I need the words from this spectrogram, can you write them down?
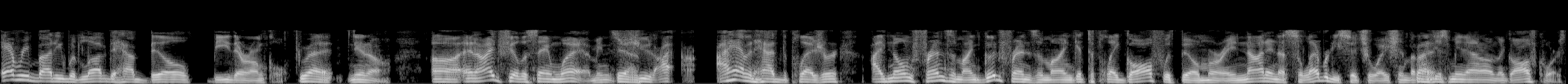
Everybody would love to have Bill be their uncle. Right. You know. Uh, and I'd feel the same way. I mean, Yeah. shoot, I I haven't had the pleasure. I've known friends of mine, good friends of mine, get to play golf with Bill Murray, not in a celebrity situation, but I just mean out on the golf course.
